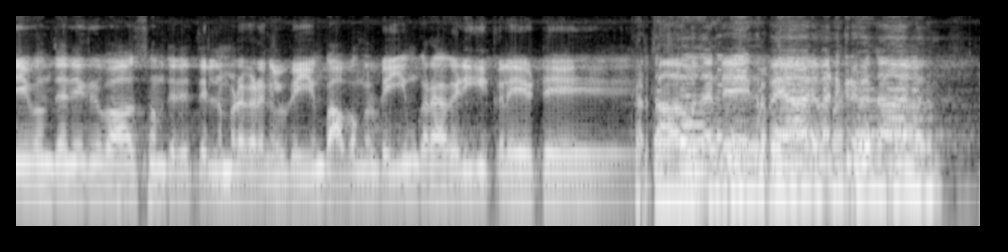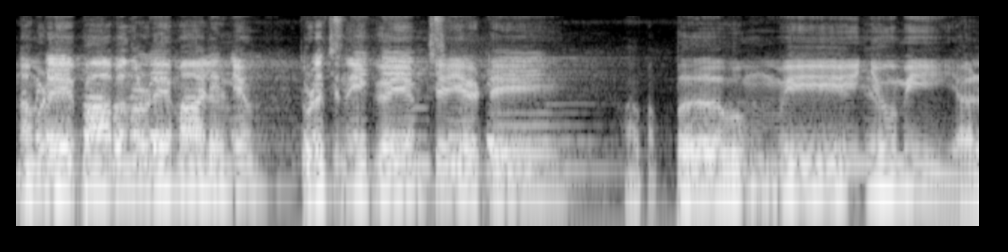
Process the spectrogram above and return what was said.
ദൈവം തന്റെ കൃപാസമുദ്രത്തിൽ നമ്മുടെ കടങ്ങളുടെയും പാപങ്ങളുടെയും കറ കഴുകിക്കളയട്ടെ കർത്താവ് തന്റെ കൃപയാലും അനുഗ്രഹത്താലും നമ്മുടെ പാപങ്ങളുടെ മാലിന്യം തുടച്ചു നീക്കുകയും ചെയ്യട്ടെ. അപ്പവും വീഞ്ഞുമിയൽ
